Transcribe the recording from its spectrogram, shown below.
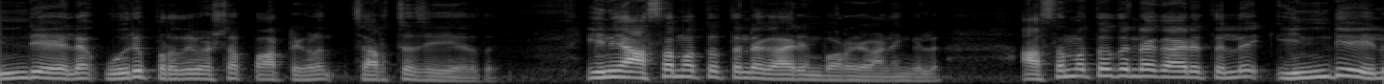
ഇന്ത്യയിലെ ഒരു പ്രതിപക്ഷ പാർട്ടികളും ചർച്ച ചെയ്യരുത്. ഇനി അസമത്വത്തിന്റെ കാര്യം പറയുകയാണെങ്കിൽ അസമത്വത്തിന്റെ കാര്യത്തിൽ ഇന്ത്യയിൽ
